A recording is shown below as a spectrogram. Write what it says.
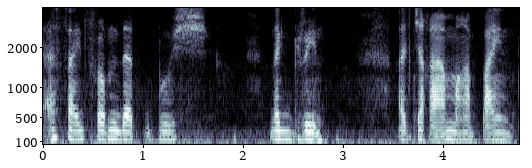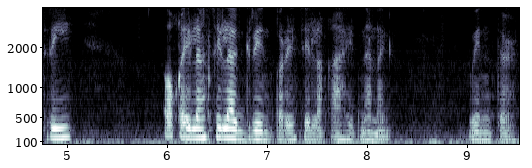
Aside from that bush na green. At saka ang mga pine tree, okay lang sila, green pa rin sila kahit na nag-winter.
